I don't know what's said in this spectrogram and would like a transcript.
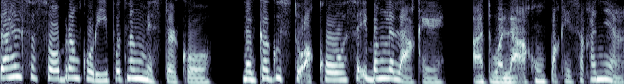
Dahil sa sobrang kuripot ng mister ko, nagkagusto ako sa ibang lalaki at wala akong paki sa kanya.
